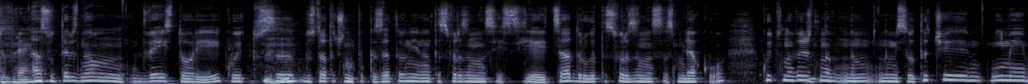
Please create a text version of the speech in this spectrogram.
Добре. Аз от теб знам две истории, които са mm-hmm. достатъчно показателни. Едната свързана с яйца, другата свързана с мляко, които навеждат на, на, на мисълта, че има и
